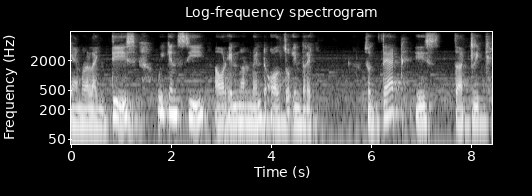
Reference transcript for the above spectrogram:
camera like this we can see our environment also interact. So that is the trick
